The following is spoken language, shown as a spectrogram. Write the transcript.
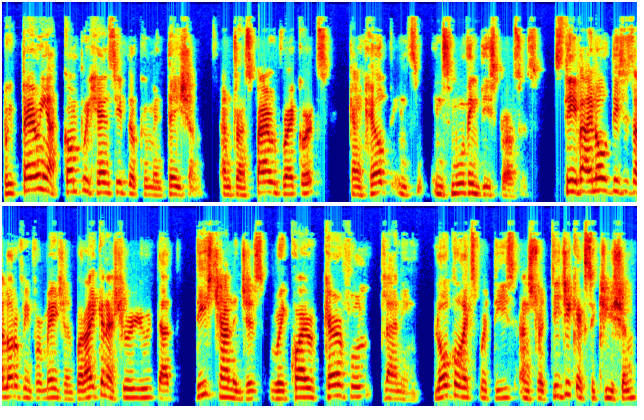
Preparing a comprehensive documentation and transparent records can help in, in smoothing this process. Steve, I know this is a lot of information, but I can assure you that these challenges require careful planning, local expertise, and strategic execution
